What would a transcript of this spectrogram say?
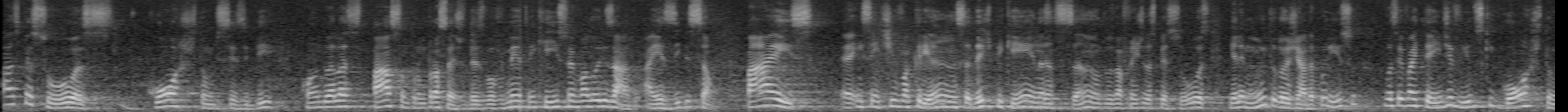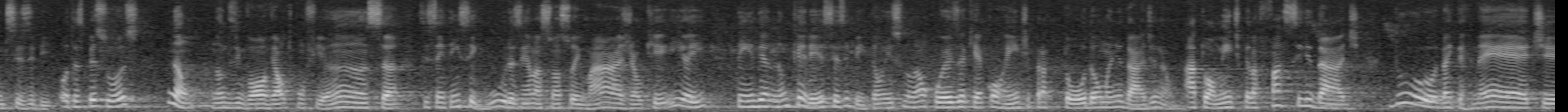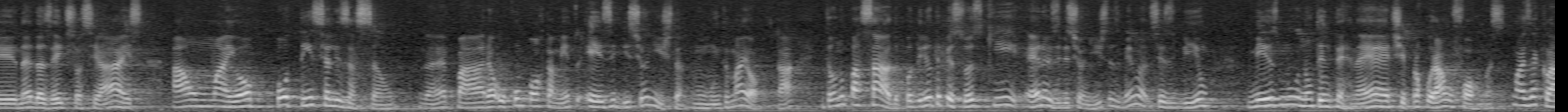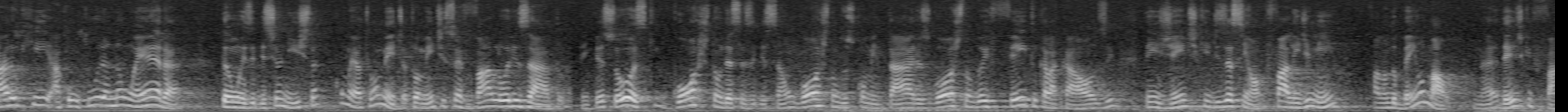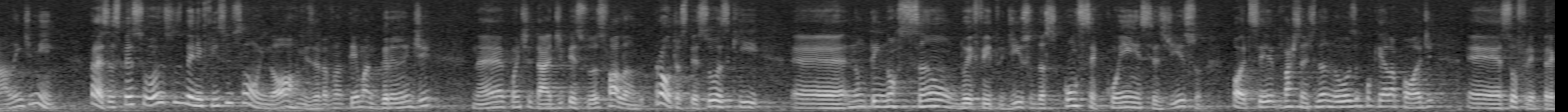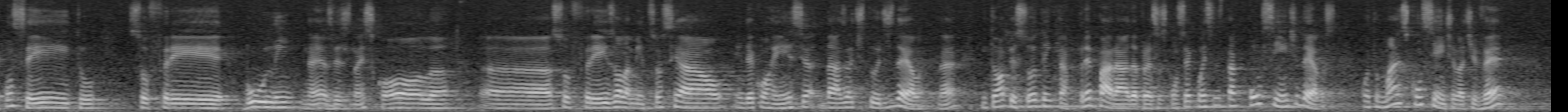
As pessoas gostam de se exibir quando elas passam por um processo de desenvolvimento em que isso é valorizado, a exibição. Pais é, incentivam a criança desde pequena, dançando na frente das pessoas, e ela é muito elogiada por isso, você vai ter indivíduos que gostam de se exibir. Outras pessoas não, não desenvolvem autoconfiança, se sentem inseguras em relação à sua imagem, ao que, e aí tendem a não querer se exibir. Então isso não é uma coisa que é corrente para toda a humanidade, não. Atualmente, pela facilidade do, da internet, né, das redes sociais, há uma maior potencialização né, para o comportamento exibicionista, muito maior. Tá? Então, no passado, poderiam ter pessoas que eram exibicionistas, mesmo se exibiam, mesmo não tendo internet, procuravam formas. Mas é claro que a cultura não era tão exibicionista como é atualmente. Atualmente isso é valorizado. Tem pessoas que gostam dessa exibição, gostam dos comentários, gostam do efeito que ela cause. Tem gente que diz assim, ó, falem de mim, falando bem ou mal, né? desde que falem de mim. Para essas pessoas, os benefícios são enormes, ela vai ter uma grande né, quantidade de pessoas falando. Para outras pessoas que é, não têm noção do efeito disso, das consequências disso, pode ser bastante danoso porque ela pode é, sofrer preconceito, sofrer bullying, né, às vezes na escola, uh, sofrer isolamento social em decorrência das atitudes dela. Né? Então a pessoa tem que estar preparada para essas consequências e estar consciente delas. Quanto mais consciente ela tiver,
